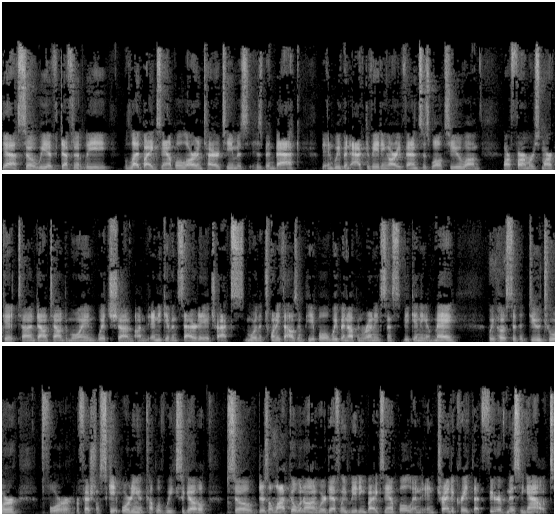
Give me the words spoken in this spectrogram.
Yeah, so we have definitely led by example. Our entire team has, has been back and we've been activating our events as well too. Um, our farmers market uh, in downtown Des Moines, which um, on any given Saturday attracts more than 20,000 people. We've been up and running since the beginning of May. We hosted the Dew Tour for professional skateboarding a couple of weeks ago. So there's a lot going on. We're definitely leading by example and, and trying to create that fear of missing out.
